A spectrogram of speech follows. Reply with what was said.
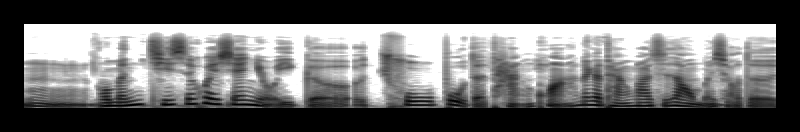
嗯，我们其实会先有一个初步的谈话，那个谈话是让我们晓得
